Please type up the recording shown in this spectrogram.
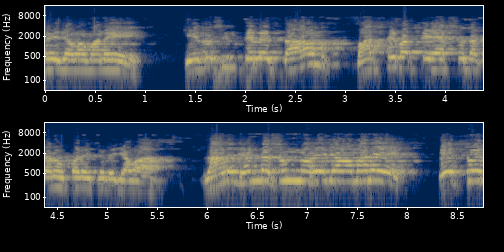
হয়ে যাওয়া মানে কেরোসিন তেলের দাম বাড়তে বাড়তে একশো টাকার ওপারে চলে যাওয়া। লাল ঝান্ডা শূন্য হয়ে যাওয়া মানে পেট্রোল,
